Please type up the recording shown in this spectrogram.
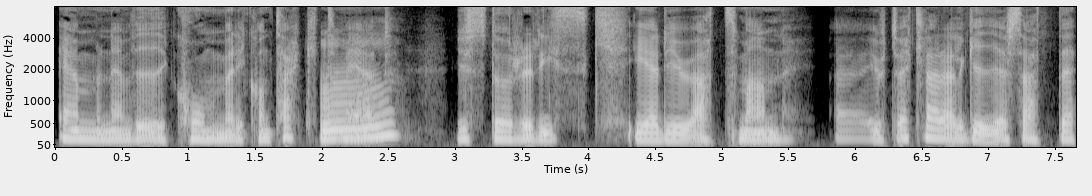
ämnen vi kommer i kontakt mm. med, ju större risk är det ju att man eh, utvecklar allergier. Så att, eh,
